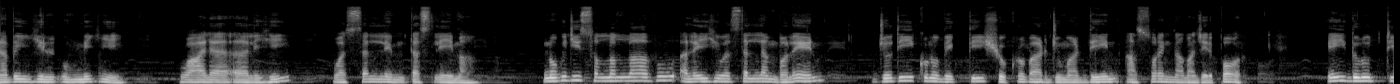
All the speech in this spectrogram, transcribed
নাবিয়্যিল উম্মিয়্যি ওয়া আলা আলিহি ওয়াসাল্লিম তাসলিমা। নবীজি সাল্লাল্লাহু আলাইহি ওয়াসাল্লাম বলেন, যদি কোনো ব্যক্তি শুক্রবার জুমার দিন আসরের নামাজের পর এই দরুদটি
